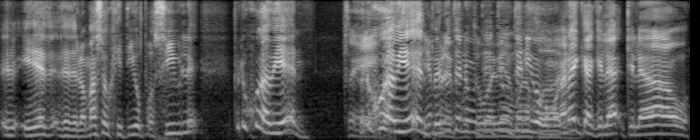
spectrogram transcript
eh, y desde, desde lo más objetivo posible, pero juega bien. Sí. Pero juega bien. Siempre Pero tiene un, bien técnico como. Gareca que le, ha, que le ha dado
